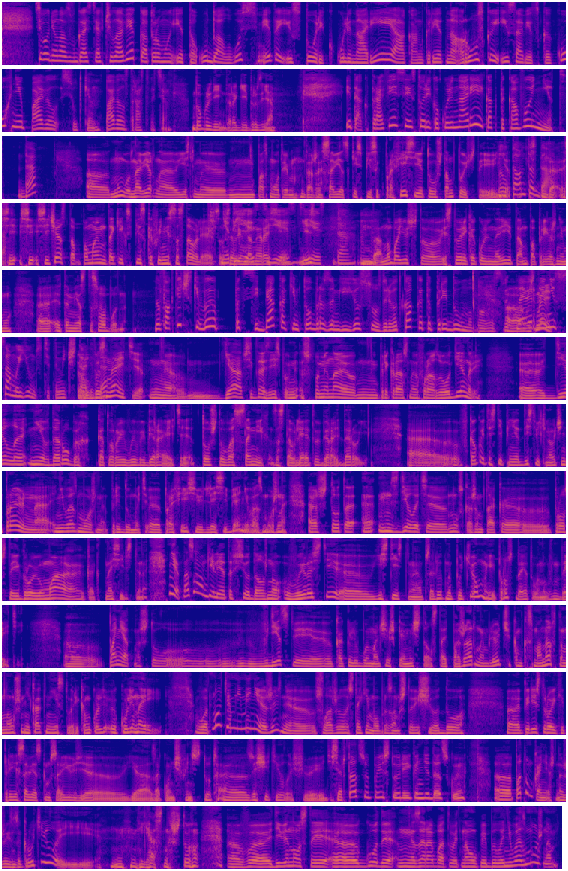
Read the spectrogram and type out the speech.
Сегодня у нас в гостях человек, которому это удалось. Это историк кулинарии, а конкретно русской и советской кухни Павел Сюткин. Павел, здравствуйте. Добрый день, дорогие друзья. Итак, профессии историка кулинарии как таковой нет, да? А, ну, наверное, если мы посмотрим даже советский список профессий, то уж там точно ее ну, нет. Ну, там-то да. да. да. Сейчас, там, по-моему, таких списков и не составляется нет, в современной есть, России. Есть, есть, есть, да. Да, но боюсь, что историка кулинарии там по-прежнему э, это место свободно. Но фактически вы под себя каким-то образом ее создали. Вот как это придумывалось? Ведь, а, наверное, знаете, не с самой юности это мечтали. Вы да? знаете, э, я всегда здесь вспоминаю прекрасную фразу о Генри. Э, дело не в дорогах, которые вы выбираете, то, что вас самих заставляет выбирать дороги. А, в какой-то степени это действительно очень правильно. Невозможно придумать э, профессию для себя, невозможно а что-то э, сделать, ну, скажем так, просто игрой ума, как-то насильственно. Нет, на самом деле это все должно вырасти, естественно, абсолютно путем, и просто до этого нужно дойти. Понятно, что в детстве, как и любой мальчишка, я мечтал стать пожарным, летчиком, летчиком, космонавтом, но уж никак не историком кулинарии. Вот. Но, тем не менее, жизнь э, сложилась таким образом, что еще до э, перестройки при Советском Союзе э, я, закончив институт, защитил еще и диссертацию по истории кандидатскую. Потом, конечно, жизнь закрутила, и ясно, что в 90-е годы зарабатывать наукой было невозможно.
